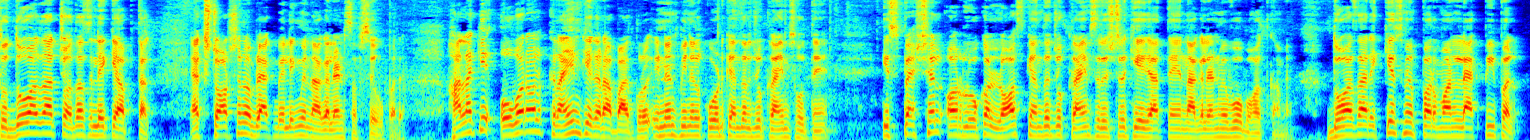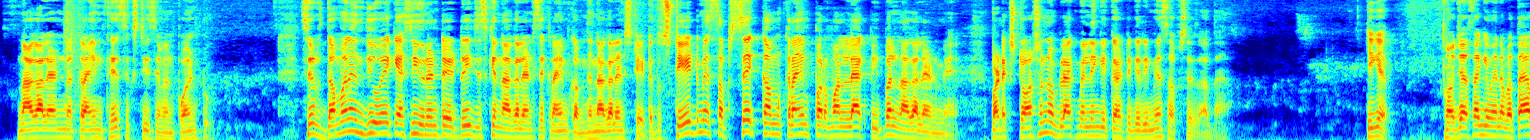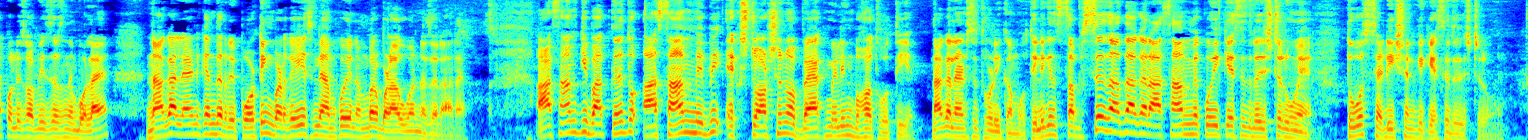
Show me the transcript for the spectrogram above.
तो 2014 से लेकर अब तक एक्सटॉर्शन और ब्लैकमेलिंग में नागालैंड सबसे ऊपर है। हालाँकि ओवरऑल क्राइम की अगर आप बात करो इंडियन पिनल कोड के अंदर जो क्राइम्स होते हैं स्पेशल और लोकल लॉस के अंदर जो क्राइम्स रजिस्टर किए जाते हैं नागालैंड में, वो बहुत कम है। 2021 में पर वन लाख पीपल नागालैंड में क्राइम थे 67.2 सिर्फ़ दमन एंड दीव एक ऐसी यूनियन टेरिटरी जिसके नागालैंड से क्राइम कम थे, नागालैंड स्टेट है। तो स्टेट में सबसे कम crime per one lakh people Nagaland में है। बट एक्सटॉर्शन और ब्लैकमेलिंग की कैटेगरी में सबसे ज़्यादा है। ठीक है? और जैसा कि मैंने बताया पुलिस ऑफिसर्स ने बोला है, नागालैंड के अंदर रिपोर्टिंग बढ़ गई इसलिए हमको ये नंबर बढ़ा हुआ नज़र आ रहा है। आसाम की बात करें तो आसाम में भी एक्सटॉर्शन और ब्लैकमेलिंग बहुत होती है। नागालैंड से थोड़ी कम होती है, लेकिन सबसे ज़्यादा अगर आसाम में कोई केसेस रजिस्टर हुए हैं तो वो सेडिशन के केसेस रजिस्टर हुए हैं।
